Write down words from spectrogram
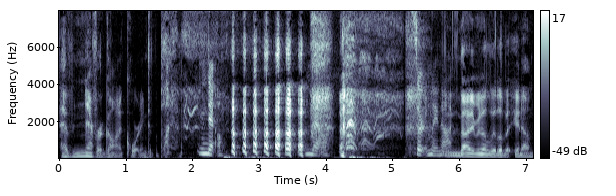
have never gone according to the plan. No. no. Certainly not. not even a little bit, you know.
